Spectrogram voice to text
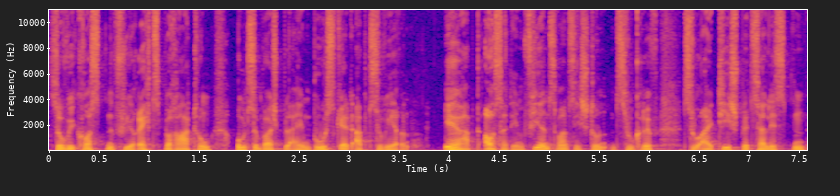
sowie Kosten für Rechtsberatung, um zum Beispiel ein Bußgeld abzuwehren. Ihr habt außerdem 24 Stunden Zugriff zu IT-Spezialisten,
